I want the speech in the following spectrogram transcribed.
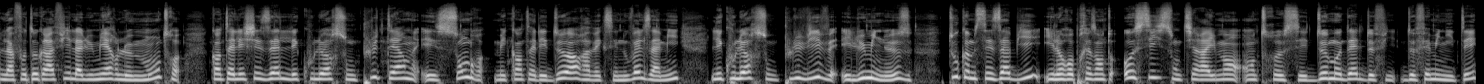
La photographie et la lumière le montrent. Quand elle est chez elle, les couleurs sont plus ternes et sombres, mais quand elle est dehors avec ses nouvelles amies, les couleurs sont plus vives et lumineuses. Tout comme ses habits, il représente aussi son tiraillement entre ces deux modèles de, de féminité,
